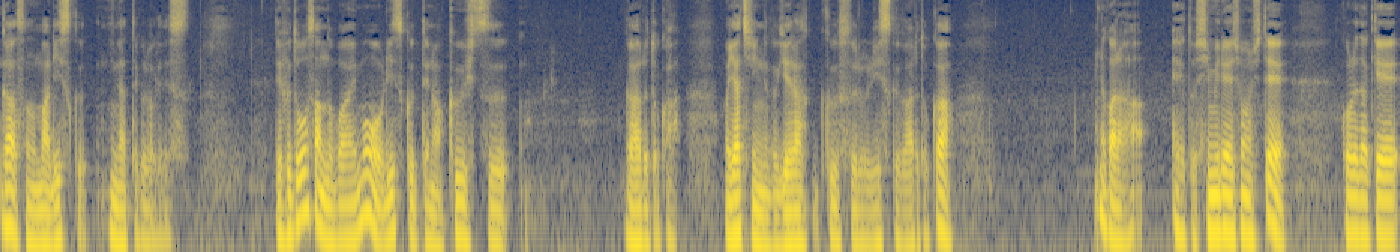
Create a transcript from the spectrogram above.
がその、まあ、リスクになってくるわけです。で不動産の場合もリスクっていうのは空室があるとか家賃が下落するリスクがあるとかだから、えー、とシミュレーションしてこれだけ、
